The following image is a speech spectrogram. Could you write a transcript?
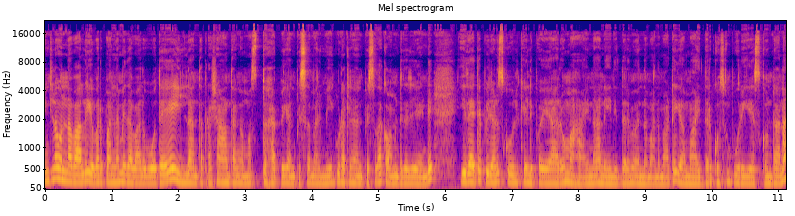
ఇంట్లో ఉన్న వాళ్ళు ఎవరి పనుల మీద వాళ్ళు పోతే ఇల్లు అంతా ప్రశాంతంగా మస్తు హ్యాపీగా అనిపిస్తుంది. మరి మీకు కూడా అట్లనే అనిపిస్తుందా? కామెంట్ అయితే చేయండి. ఇదైతే పిల్లలు స్కూల్కి వెళ్ళిపోయారు. మా ఆయన నేను ఇద్దరమే ఉన్నాం అనమాట ఇక మా ఇద్దరి కోసం పూరి చేసుకుంటాను?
